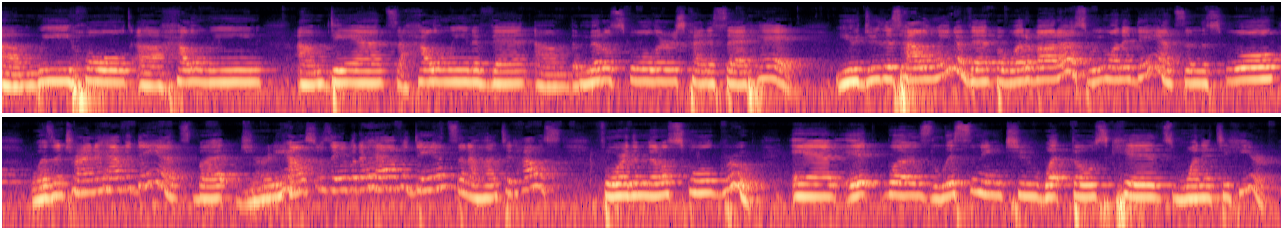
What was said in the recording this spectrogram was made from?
Um, we hold a Halloween um, dance, a Halloween event. Um, the middle schoolers kind of said, hey, you do this Halloween event, but what about us? We want to dance. And the school wasn't trying to have a dance, but Journey House was able to have a dance and a haunted house for the middle school group. And it was listening to what those kids wanted to hear.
